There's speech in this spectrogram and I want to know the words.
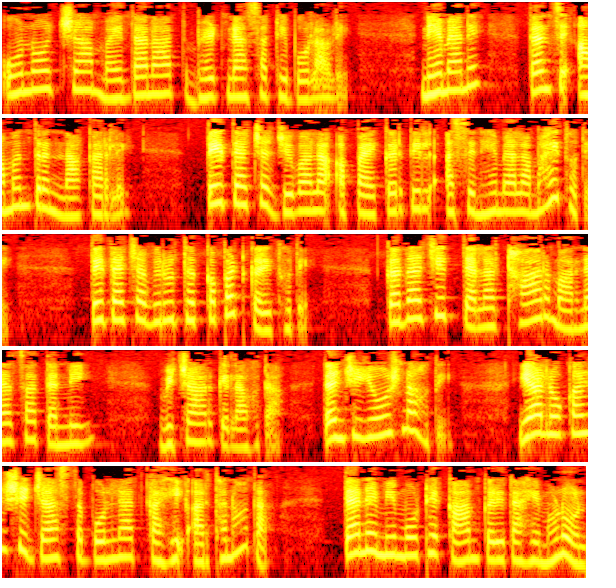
ओनोच्या मैदानात भेटण्यासाठी बोलावले. नेहम्याने त्यांचे आमंत्रण नाकारले. ते त्याच्या जीवाला अपाय करतील असे नेहम्याला माहीत होते. ते त्याच्या विरुद्ध कपट करीत होते. कदाचित त्याला ठार मारण्याचा त्यांनी विचार केला होता. त्यांची योजना होती. या लोकांशी जास्त बोलण्यात काही अर्थ नव्हता. त्याने मी मोठे काम करीत आहे म्हणून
